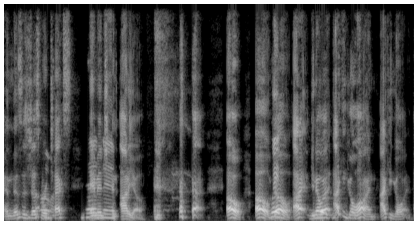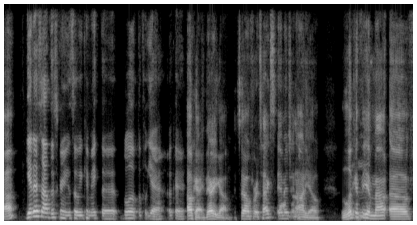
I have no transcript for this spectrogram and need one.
and this is just for oh, text, image, and audio. oh, oh Wait. no. I you know what? I can go on. I can go on. Huh? Get us off the screen so we can make the blow up the yeah. Okay. Okay, there you go. So for text, image, and audio, look at the mm-hmm. amount of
